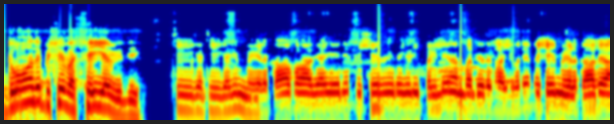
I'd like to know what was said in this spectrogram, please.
ਦੋਵਾਂ ਦੇ ਪਿੱਛੇ ਵੱਛੇ ਹੀ ਆ ਵੀਰ ਜੀ। ਠੀਕ ਹੈ ਠੀਕ ਹੈ ਜੀ ਮੇਲ ਕਾਫ ਆ ਗਿਆ ਜੀ ਇਹਦੇ ਪਿੱਛੇ ਵੀ ਤੇ ਜਿਹੜੀ ਪਹਿਲੇ ਨੰਬਰ ਤੇ ਦਿਖਾਈ ਉਹਦੇ ਪਿੱਛੇ ਮੇਲ ਕਾਫ ਆ।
